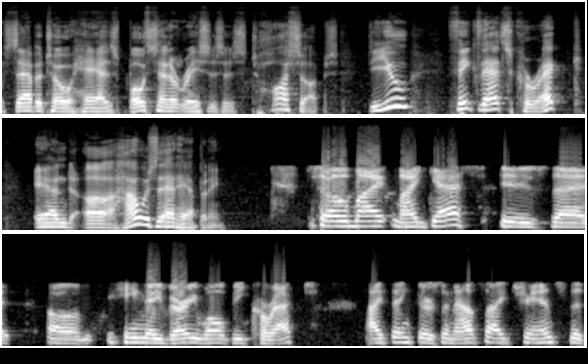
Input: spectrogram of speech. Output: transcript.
Sabato has both Senate races as toss-ups. Do you think that's correct? And uh, how is that happening? So my my guess is that um, he may very well be correct. I think there's an outside chance that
